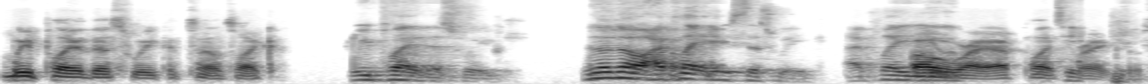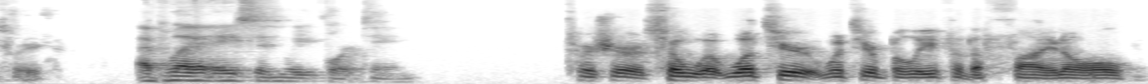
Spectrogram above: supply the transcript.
We play this week. It sounds like. We play this week. No, no, I play Ace this week. I play. Oh, right. I play Frank this week. I play Ace in week fourteen. For sure. So, what's your what's your belief of the final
